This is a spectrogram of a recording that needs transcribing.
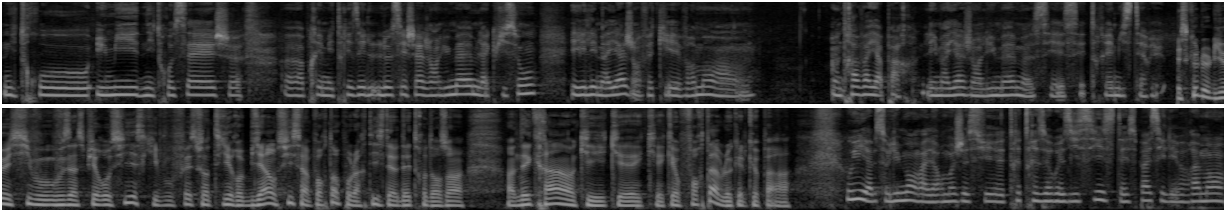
ni trop humide, ni trop sèche. après, maîtriser le séchage en lui-même, la cuisson et l'émaillage, en fait, qui est vraiment un travail à part. L'émaillage en lui-même, c'est très mystérieux. Est-ce que le lieu ici vous, vous inspire aussi? Est-ce qu'il vous fait sentir bien aussi? C'est important pour l'artiste d'être dans un, un écrin qui, qui, est, qui, est, confortable quelque part. Oui, absolument. Alors moi, je suis très très heureuse ici. Cet espace, il est vraiment,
